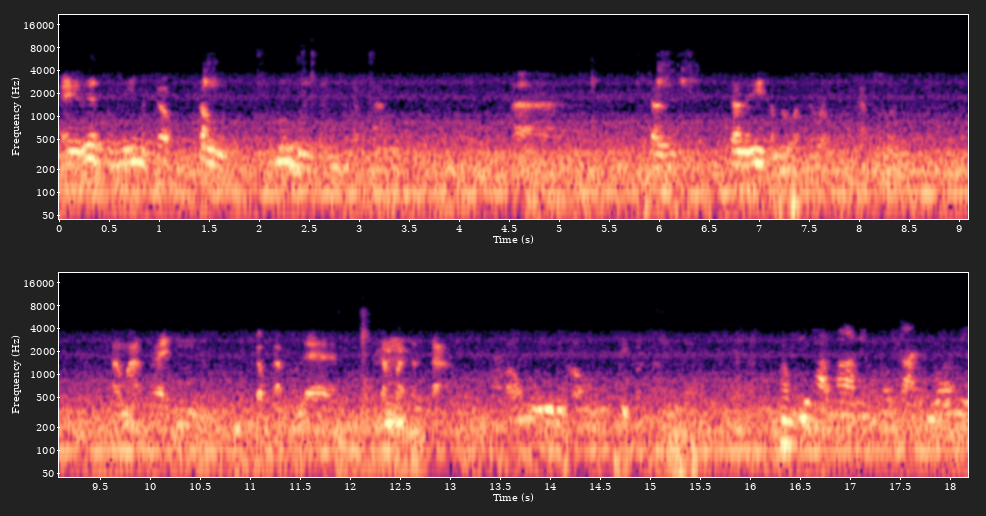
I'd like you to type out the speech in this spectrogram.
ไอ้เรื่องตรงนี้มันก็ต้องร่วมมือกันกับทางเอ่อเจ้าเจ้าหน้าที่ตำรวจด้วยนะครับส่วนทางมหาดไทยที่กำกับดูแลจังหวัดต่างๆ ของมูลของผิดกฎหมายอยู่แล้ว ที่ผ่านมาเนี่ยมันก็กลายเป็นว่ามี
